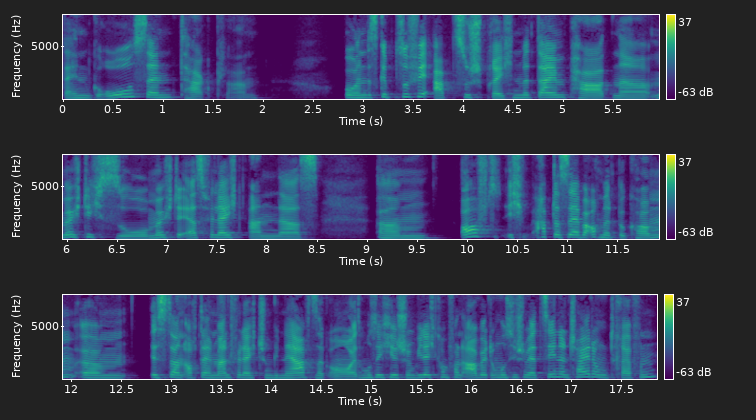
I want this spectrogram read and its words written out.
deinen großen Tag planen. Und es gibt so viel abzusprechen mit deinem Partner. Möchte ich so, möchte er es vielleicht anders. Ähm, oft, ich habe das selber auch mitbekommen, ähm, ist dann auch dein Mann vielleicht schon genervt und sagt, oh, jetzt muss ich hier schon wieder, ich komme von Arbeit und muss hier schon wieder zehn Entscheidungen treffen.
